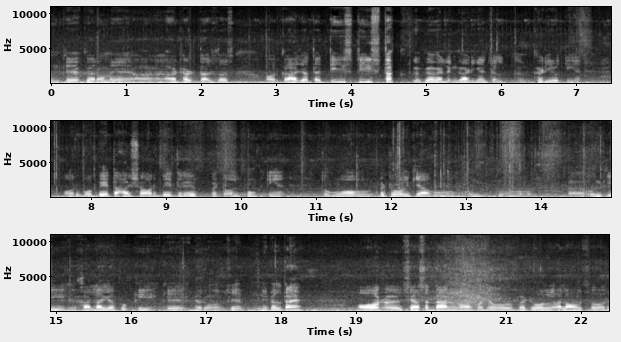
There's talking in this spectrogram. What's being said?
उनके घरों में आठ आठ, दस दस और कहा जाता है तीस तीस तक गाड़ियाँ चल खड़ी होती हैं और वो बेतहाशा और बेदरेव पेट्रोल फूंकती हैं। तो वो पेट्रोल क्या वो, उन, वो उनकी खाला या फुक्की के घरों से निकलता है और सियासतदानों को जो पेट्रोल अलाउंस और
